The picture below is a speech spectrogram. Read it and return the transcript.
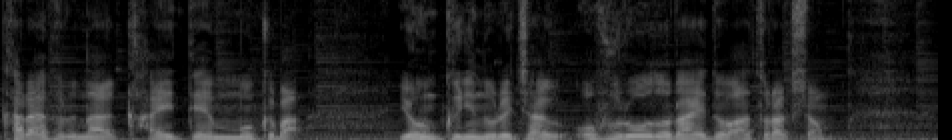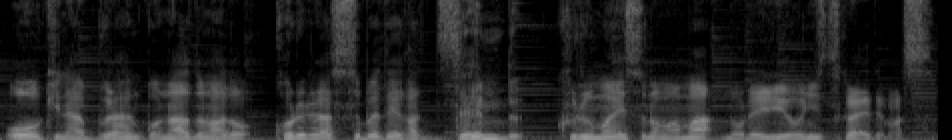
カラフルな回転木馬四駆に乗れちゃうオフロードライドアトラクション。大きなブランコなどなどこれら全てが全部車椅子のまま乗れるように作られています。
